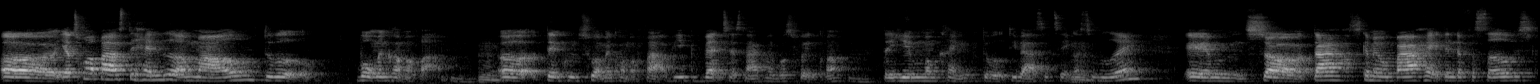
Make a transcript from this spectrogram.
Og jeg tror bare også, det handlede om meget, du ved, hvor man kommer fra. Mm. Og den kultur, man kommer fra. Vi er ikke vant til at snakke med vores forældre derhjemme omkring, du ved, diverse ting mm. og så videre, ikke? Øhm, så der skal man jo bare have den der facade, hvis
